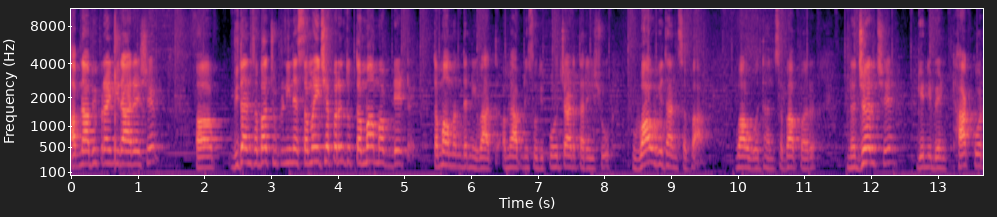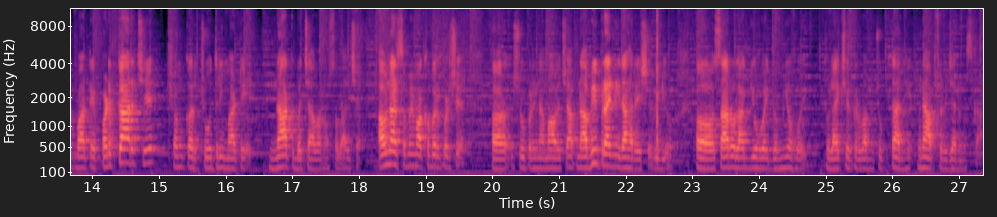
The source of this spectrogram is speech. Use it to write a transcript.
આપના અભિપ્રાયની રાહ રહેશે. વિધાનસભા ચૂંટણીને સમય છે, પરંતુ તમામ અપડેટ તમામ અંદરની વાત અમે આપની સુધી પહોંચાડતા રહીશું. વાવ વિધાનસભા. વાવ વિધાનસભા પર નજર છે. ગેનીબેન ઠાકોર માટે પડકાર છે. શંકર ચૌધરી માટે નાક બચાવવાનો સવાલ છે. આવનાર સમયમાં ખબર પડશે શું પરિણામ આવે છે. આપના અભિપ્રાયની રાહ રહેશે વીડિયો. સારો લાગ્યો હોય, ગમ્યો હોય, તો લાઇક શેર કરવાનું ચૂકતા નહીં. મને આપશો રજા નમસ્કાર.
